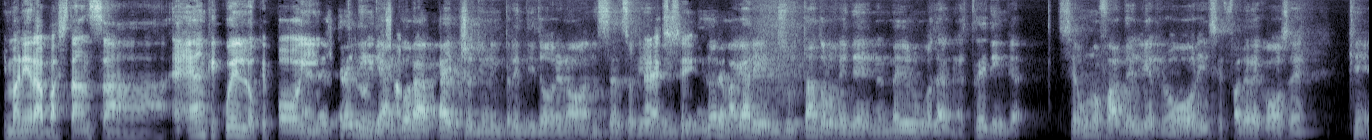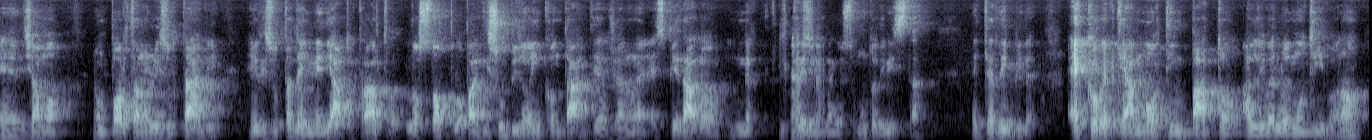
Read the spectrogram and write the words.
in maniera abbastanza è anche quello che poi eh, nel trading diciamo... è ancora peggio di un imprenditore no? nel senso che eh, l'imprenditore sì. magari il risultato lo vede nel medio e lungo termine nel trading se uno fa degli errori se fa delle cose che eh, diciamo non portano risultati il risultato è immediato. Tra l'altro, lo stop lo paghi subito in contanti, eh? cioè non è, è spietato il, il trading eh sì. da questo punto di vista. È terribile. Ecco perché ha molto impatto a livello emotivo, no?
